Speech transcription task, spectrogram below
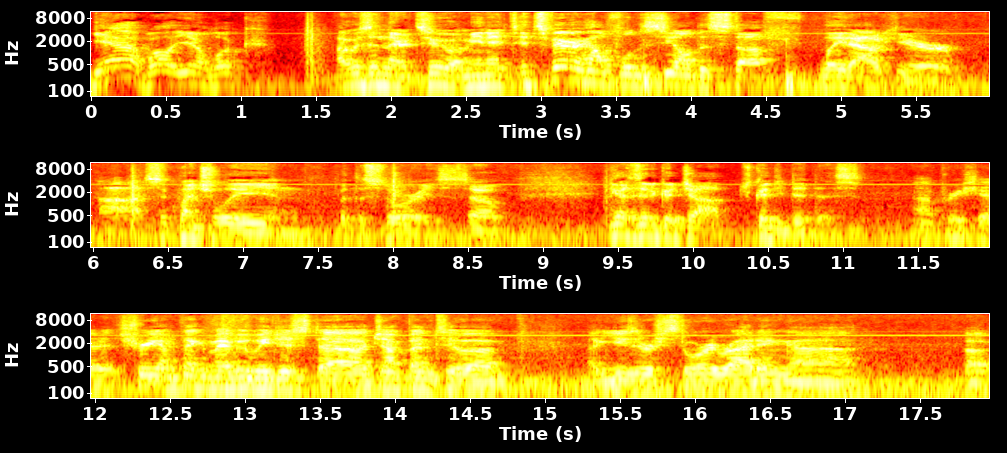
Yeah, well, you know, look, I was in there too. I mean, it, it's very helpful to see all this stuff laid out here uh, sequentially and with the stories. So you guys did a good job. It's good you did this. I appreciate it. Shri, I'm thinking maybe we just uh, jump into a, a user story writing, uh, uh,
